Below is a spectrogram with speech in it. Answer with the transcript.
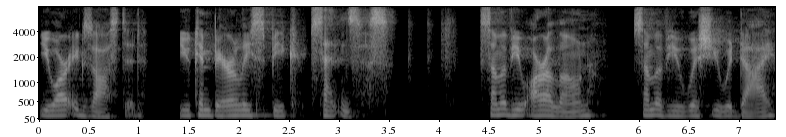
You are exhausted. You can barely speak sentences. Some of you are alone. Some of you wish you would die.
